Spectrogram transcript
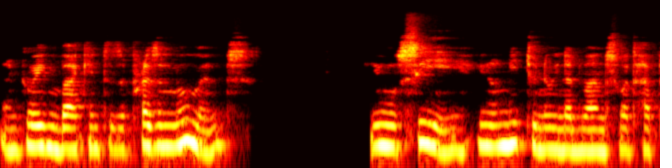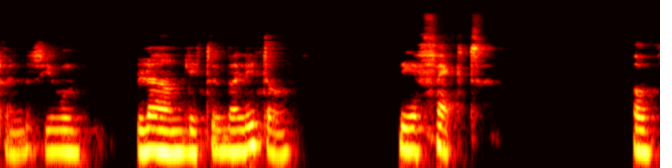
and going back into the present moment, you will see, you don't need to know in advance what happens. You will learn little by little the effect of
